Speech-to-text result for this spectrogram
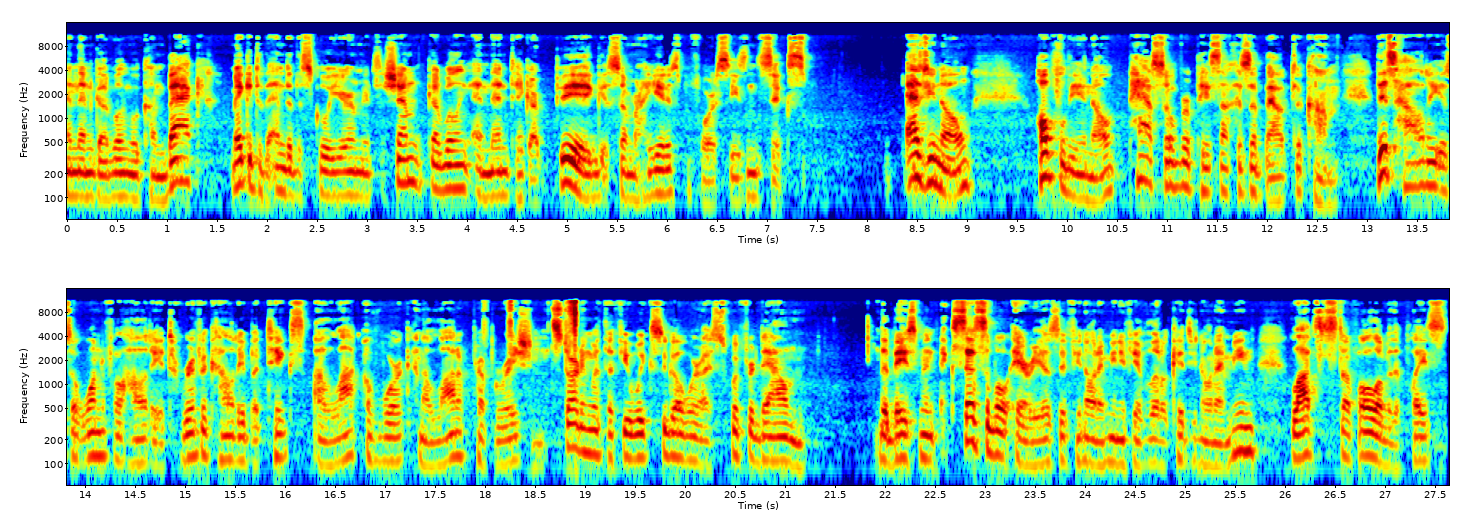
and then God willing, we'll come back, make it to the end of the school year, Mirz Hashem, God willing, and then take our big summer hiatus before season six. As you know, Hopefully, you know, Passover, Pesach is about to come. This holiday is a wonderful holiday, a terrific holiday, but takes a lot of work and a lot of preparation. Starting with a few weeks ago, where I swiffered down the basement accessible areas, if you know what I mean. If you have little kids, you know what I mean. Lots of stuff all over the place.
